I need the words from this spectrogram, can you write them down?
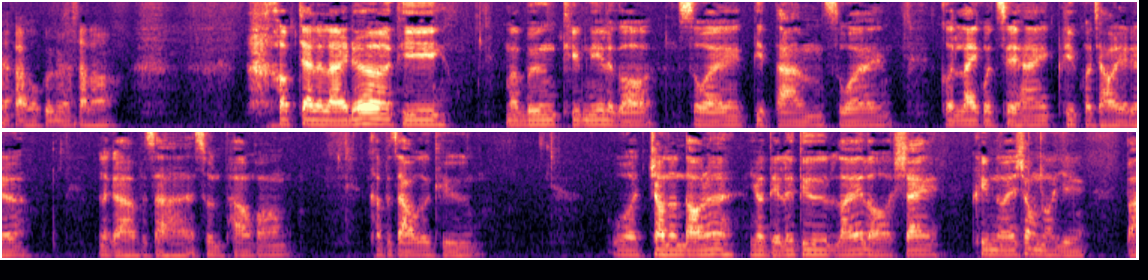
นะฝากขอบคุณเป็นภาษาลาว ขอบใจละลายๆเด้อที่มาเบิ่งคลิปนี้แล้วก็สวยติดตามสวยกดไลค์กดแชร์ให้คลิปเขาเจ้าเลยเด้อแล้วก็ภาษาส่วนเผ่าของข้าพเจ้าก็คือ我找得到呢有点เลยตือไลค์หรอใช้คลิ ป้า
